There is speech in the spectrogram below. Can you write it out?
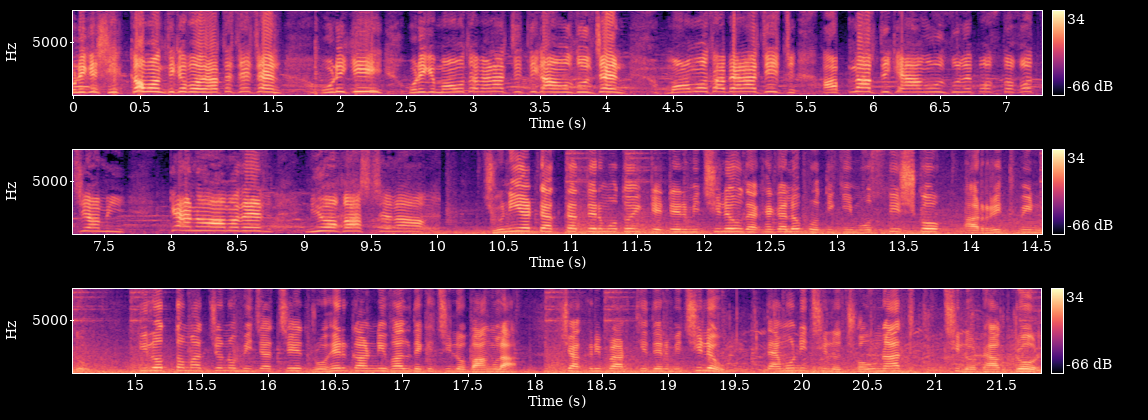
উনি কি শিক্ষামন্ত্রীকে বোঝাতে চেয়েছেন? উনি কি উনি কি মমতা ব্যানার্জির দিকে আঙুল তুলছেন? মমতা ব্যানার্জি, আপনার দিকে আঙুল তুলে প্রশ্ন করছি আমি, কেন আমাদের নিয়োগ আসছে না? জুনিয়র ডাক্তারদের মতোই টেটের মিছিলেও দেখা গেল প্রতীকী মস্তিষ্ক আর হৃৎপিণ্ড। তিলোত্তমার জন্য বিচার চেয়ে দ্রোহের কার্নিভাল দেখেছিল বাংলা। চাকরি প্রার্থীদের মিছিলেও তেমনই ছিল ছৌ নাচ ছিল ঢাকঢোল।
